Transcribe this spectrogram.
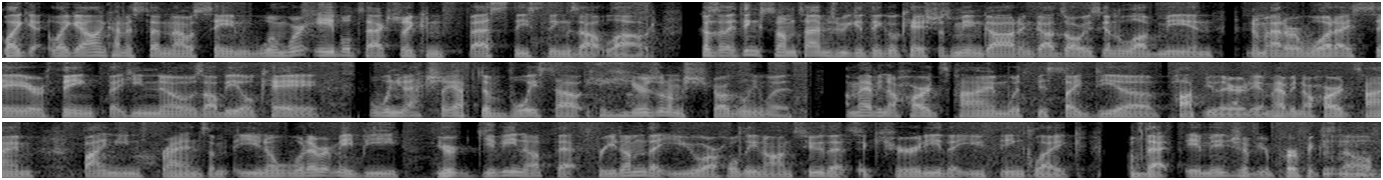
like like Alan kind of said, and I was saying when we're able to actually confess these things out loud, because I think sometimes we can think, okay, it's just me and God, and God's always going to love me, and no matter what I say or think, that He knows I'll be okay. But when you actually have to voice out, hey, here's what I'm struggling with. I'm having a hard time with this idea of popularity. I'm having a hard time finding friends. I'm, you know, whatever it may be. You're giving up that freedom that you are holding on to, that security that you think like of that image of your perfect Mhm. self,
